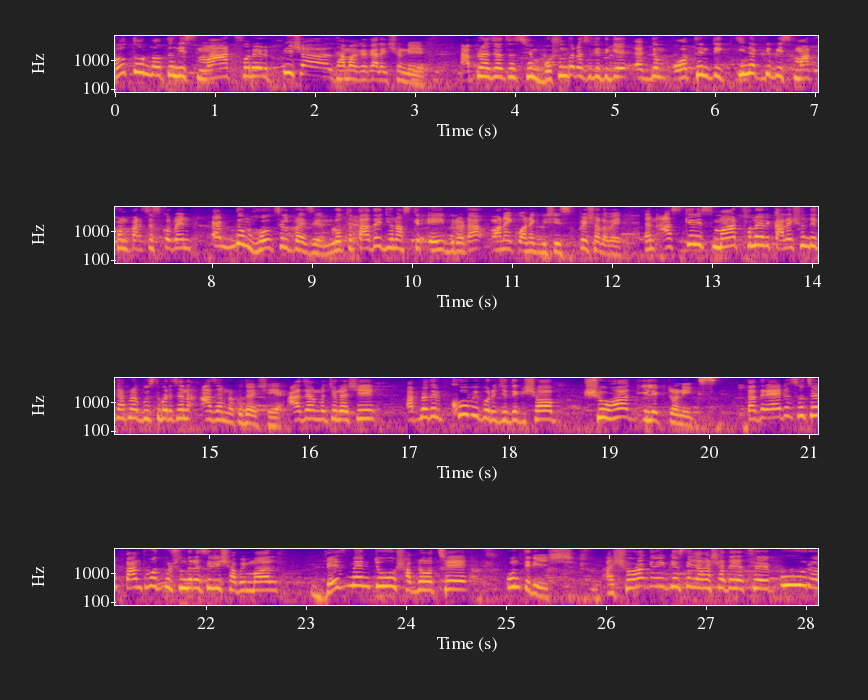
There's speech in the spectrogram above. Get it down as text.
নতুন নতুন স্মার্টফোনের বিশাল ধামাকা কালেকশন নিয়ে। আপনারা যা চাচ্ছেন বসুন্ধরা সিটি থেকে একদম অথেন্টিক ইনঅ্যাক্টিভ স্মার্টফোন পারচেস করবেন একদম হোলসেল প্রাইসে মূলত তাদের জন্য আজকের এই ভিডিওটা অনেক অনেক বেশি স্পেশাল হবে। And আজকের স্মার্টফোনের কালেকশন দেখে আপনারা বুঝতে পারছেন আজ আমরা কোথায় আসি। আজ আমরা চলে আসি আপনাদের খুবই পরিচিত সব সুহাগ ইলেকট্রনিক্স তাদের অ্যাড্রেস হচ্ছে Panthapath Bashundhara city shopping mall basement two স্বপ্ন হচ্ছে উনত্রিশ। আর সোহাগ ইলেকট্রিক্স থেকে আমার সাথে আছে পুরো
